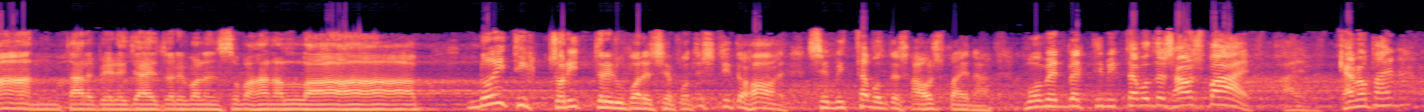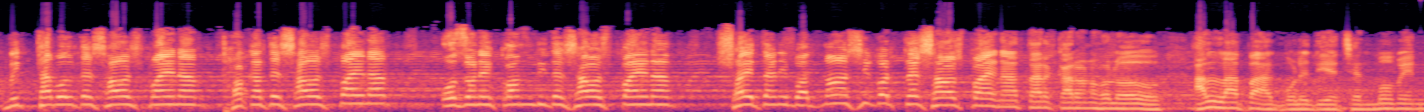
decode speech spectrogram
মান তার বেড়ে যায়। জোরে বলেন সুবাহান আল্লাহ নৈতিক চরিত্রের উপরে সে প্রতিষ্ঠিত হয়, সে মিথ্যা বলতে সাহস পায় না। মোমেন ব্যক্তি মিথ্যা বলতে সাহস পায়? পায় না। কেন পায় না? মিথ্যা বলতে সাহস পায় না, ঠকাতে সাহস পায় না, ওজনে কম দিতে সাহস পায় না, শয়তানি বদমাশি করতে সাহস পায় না। তার কারণ হলো, আল্লাহ পাক বলে দিয়েছেন, মোমেন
